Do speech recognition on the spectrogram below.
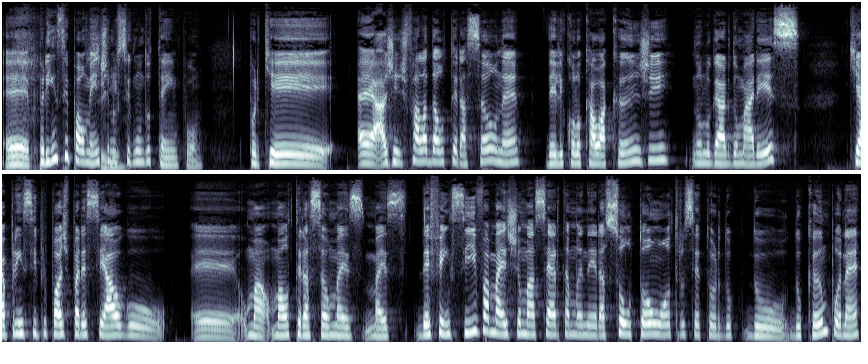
É, principalmente Sim. no segundo tempo. Porque é, a gente fala da alteração, né? Dele colocar o Akanji no lugar do Mares, que a princípio pode parecer algo é, uma, uma, alteração mais, mais defensiva, mas de uma certa maneira soltou um outro setor do, do, do, campo, né?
